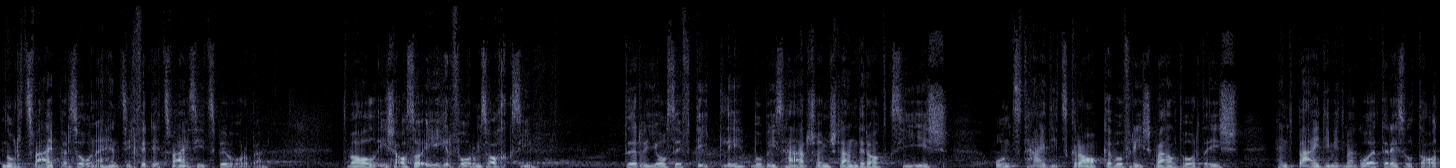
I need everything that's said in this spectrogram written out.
Nur zwei Personen haben sich für die zwei Sitze beworben. Die Wahl war also eher Formsache. Der Josef Dittli, der bisher schon im Ständerat war, und Heidi Zgraken, die frisch gewählt wurde, haben beide mit einem guten Resultat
